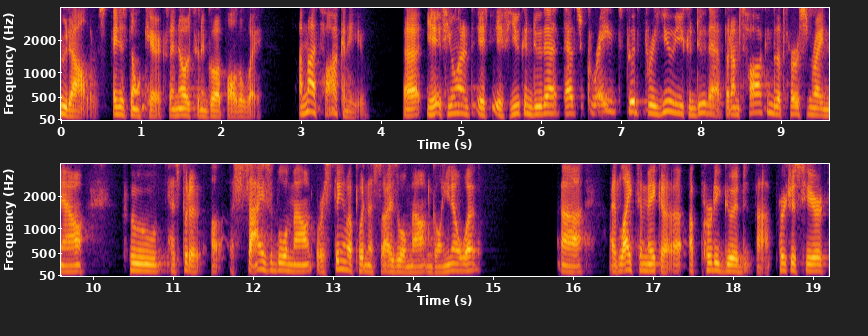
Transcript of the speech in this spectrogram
$2. I just don't care because I know it's going to go up all the way. I'm not talking to you. Uh, if you want, if if you can do that, that's great. Good for you. You can do that. But I'm talking to the person right now who has put a, a, a sizable amount or is thinking about putting a sizable amount and going, you know what? Uh, I'd like to make a, a pretty good uh, purchase here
